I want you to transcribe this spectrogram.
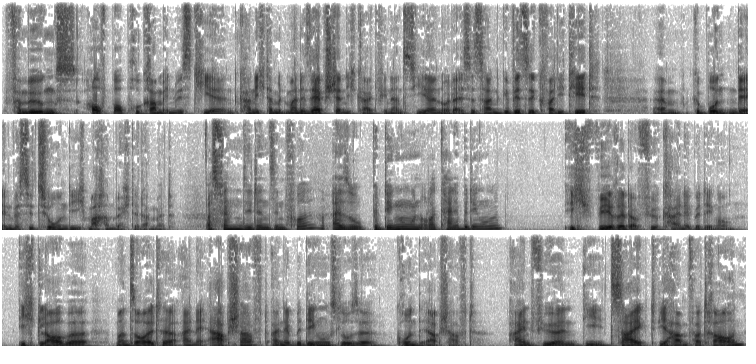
Vermögensaufbauprogramm investieren? Kann ich damit meine Selbstständigkeit finanzieren oder ist es an gewisse Qualität ähm, gebunden der Investitionen, die ich machen möchte damit? Was finden Sie denn sinnvoll? Also Bedingungen oder keine Bedingungen? Ich wäre dafür keine Bedingung. Ich glaube, man sollte eine Erbschaft, eine bedingungslose Grunderbschaft einführen, die zeigt, wir haben Vertrauen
